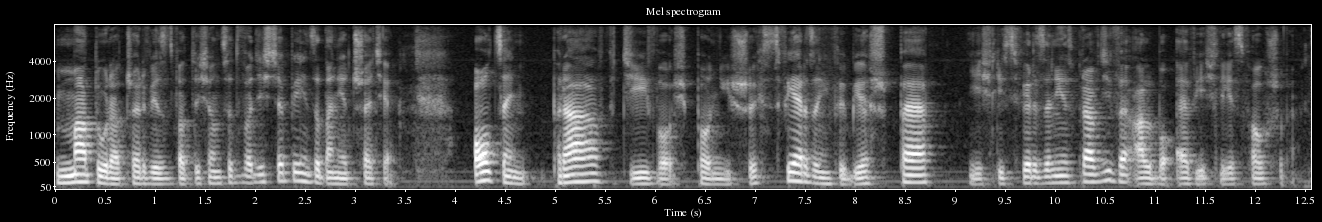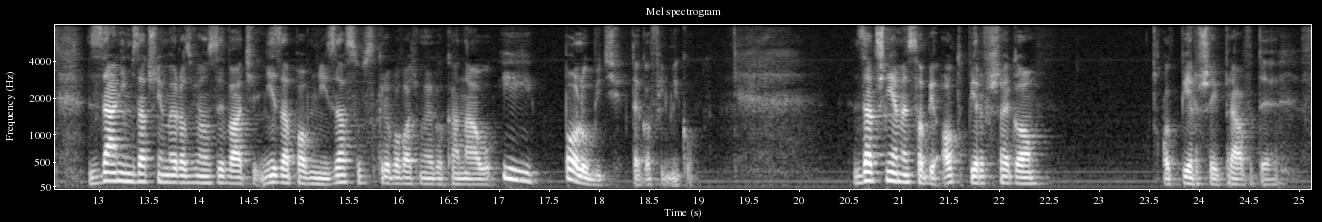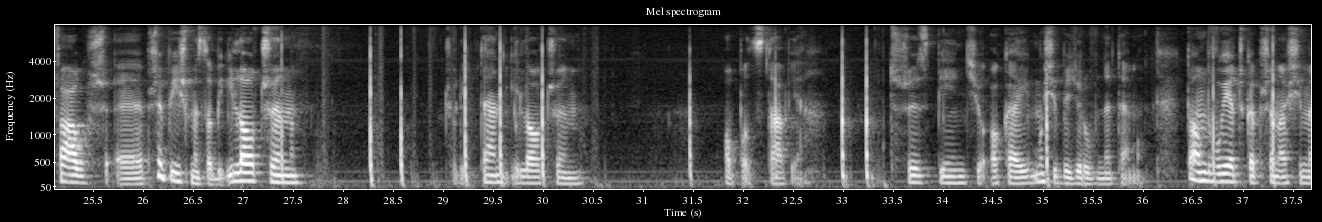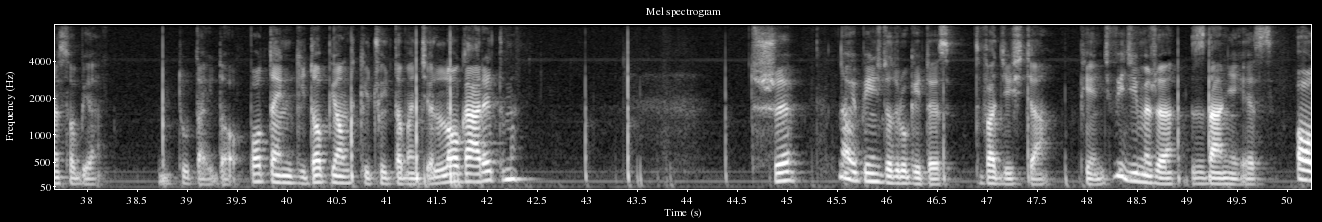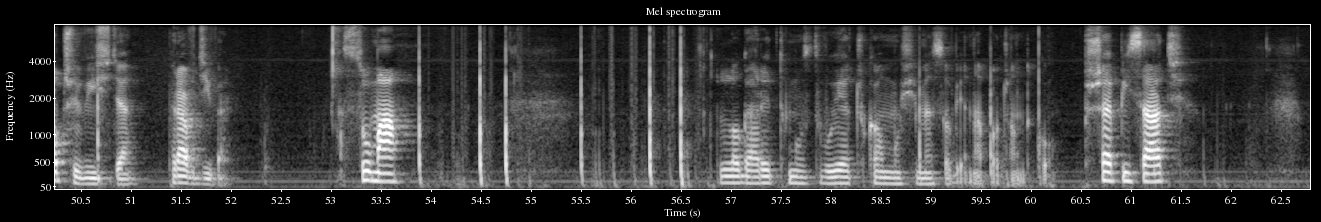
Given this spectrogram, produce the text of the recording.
Matura czerwiec 2025, zadanie trzecie. Oceń prawdziwość poniższych stwierdzeń. Wybierz P, jeśli stwierdzenie jest prawdziwe, albo F, jeśli jest fałszywe. Zanim zaczniemy rozwiązywać, nie zapomnij zasubskrybować mojego kanału i polubić tego filmiku. Zaczniemy sobie od pierwszego, od pierwszej prawdy fałsz. E, Przypiszmy sobie iloczyn, czyli ten iloczyn o podstawie 3 z 5, ok, musi być równy temu. Tą dwójeczkę przenosimy sobie tutaj do potęgi, do piątki, czyli to będzie logarytm 3, no i 5 do drugiej to jest 25. Widzimy, że zdanie jest oczywiście prawdziwe. Suma logarytmu z dwójeczką musimy sobie na początku przepisać.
